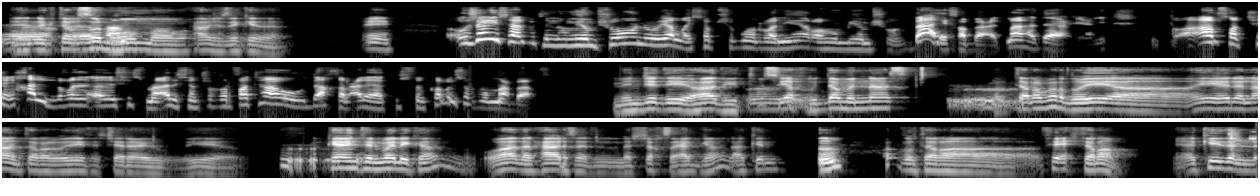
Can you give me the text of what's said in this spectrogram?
آه، إنك آه، تغصبهم أو حاجة زي كذا. إيه. وزي سالفة إنهم يمشون ويلا يسبسبون رانييرا وهم يمشون. بايخة بعد ما لها داعي يعني. أبسط شيء خل شو اسمه أليسنت في غرفتها وداخل عليها كريستن كول يسولفون مع بعض. من جد أيوه هذه يا أخي قدام الناس. ترى برضو هي هي إلى الآن ترى الوريث الشرعي وهي okay انت الملكة وهذا الحارس الشخصي حقها لكن م? برضو ترى في احترام. يعني أكيد ال...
